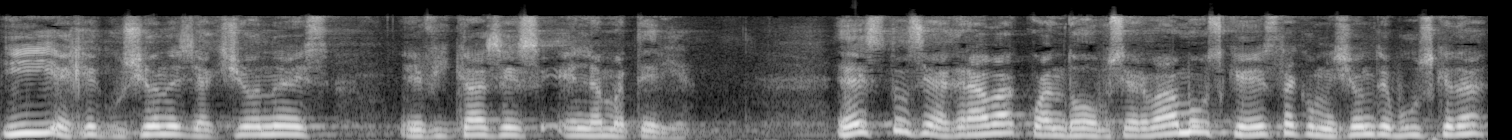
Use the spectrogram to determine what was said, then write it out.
y ejecuciones de acciones eficaces en la materia. Esto se agrava cuando observamos que esta comisión de búsqueda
